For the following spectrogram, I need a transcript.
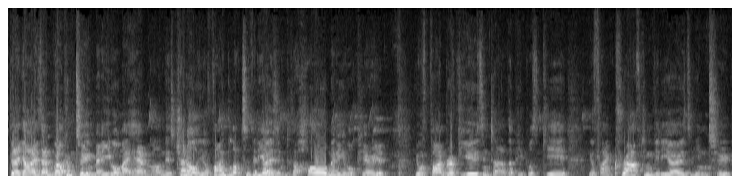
G'day guys and welcome to Medieval Mayhem. On this channel you'll find lots of videos into the whole medieval period. You'll find reviews into other people's gear, you'll find crafting videos into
